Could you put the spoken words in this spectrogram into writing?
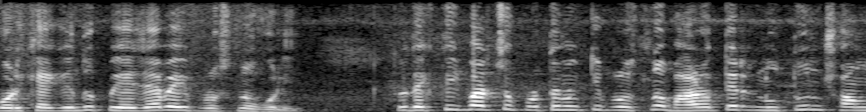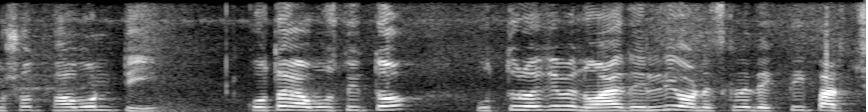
পরীক্ষায় কিন্তু পেয়ে যাবে এই প্রশ্নগুলি। তো দেখতেই পাচ্ছ, প্রথম একটি প্রশ্ন, ভারতের নতুন সংসদ ভবনটি কোথায় অবস্থিত? উত্তর হয়ে যাবে নয়াদিল্লি অন স্ক্রিনে দেখতেই পাচ্ছ।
